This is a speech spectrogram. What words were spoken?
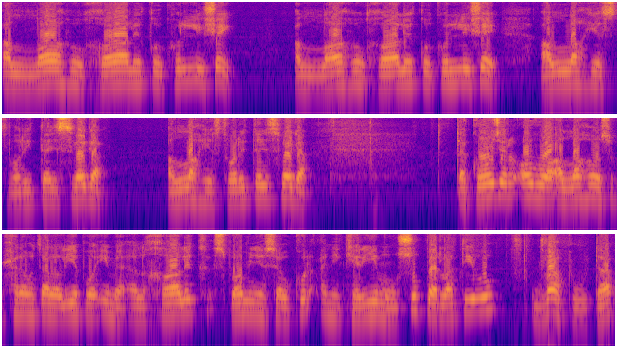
Allahu khaliqu kulli šej. Allahu khaliqu kulli šej. Allah je stvoritelj svega. Allah je stvoritelj svega. Također ovo Allahu subhanahu wa ta'ala lijepo ime Al-Khalik spominje se u Kur'ani Kerimu u superlativu dva puta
